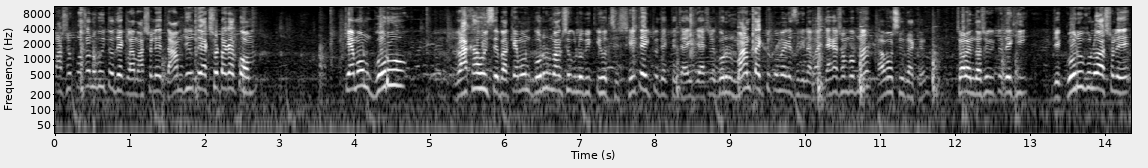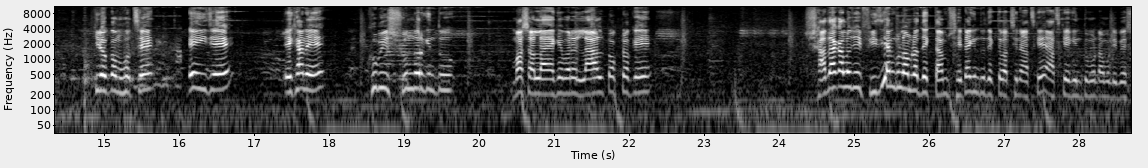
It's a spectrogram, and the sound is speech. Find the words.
পাঁচশো পঁচানব্বই তো দেখলাম আসলে দাম যেহেতু একশো টাকা কম কেমন গরু রাখা হয়েছে বা কেমন গরুর মাংসগুলো বিক্রি হচ্ছে সেইটা একটু দেখতে চাই যে আসলে গরুর মানটা একটু কমে গেছে কিনা ভাই দেখা সম্ভব না? অবশ্যই দেখেন। চলেন দর্শক একটু দেখি যে গরুগুলো আসলে কীরকম হচ্ছে। এই যে এখানে খুবই সুন্দর কিন্তু মাসাল্লাহ একেবারে লাল টকটকে সাদা কালো যে ফিজিয়ানগুলো আমরা দেখতাম, সেটা কিন্তু দেখতে পাচ্ছি না আজকে। আজকে কিন্তু মোটামুটি বেশ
